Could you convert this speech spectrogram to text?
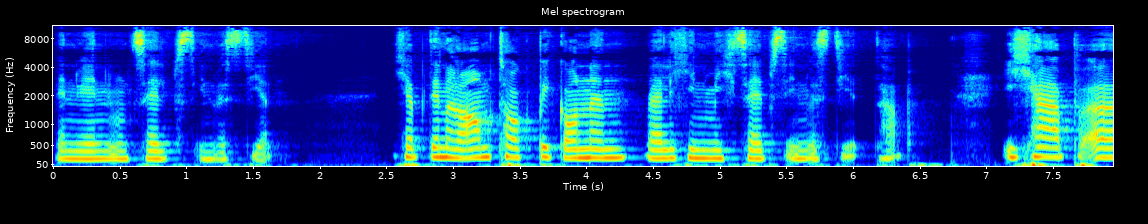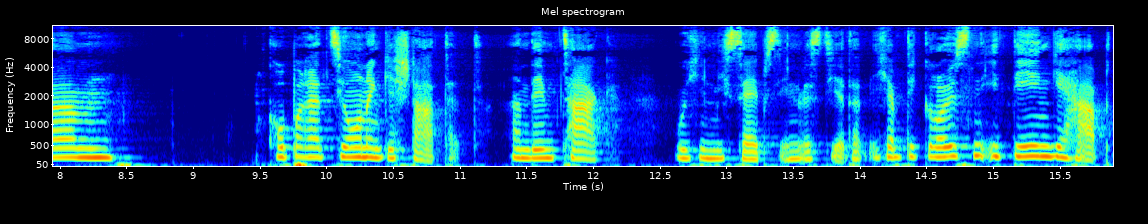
wenn wir in uns selbst investieren. Ich habe den Raumtalk begonnen, weil ich in mich selbst investiert habe. Ich habe ähm, Kooperationen gestartet an dem Tag, wo ich in mich selbst investiert habe. Ich habe die größten Ideen gehabt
